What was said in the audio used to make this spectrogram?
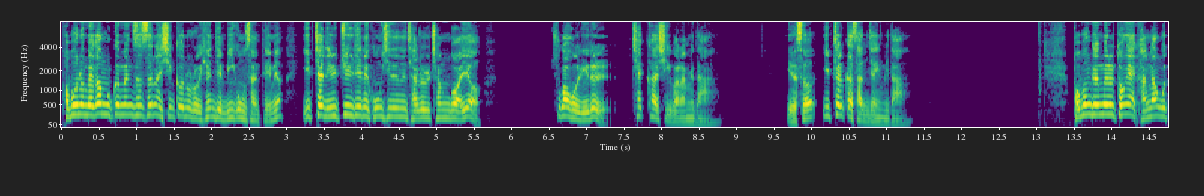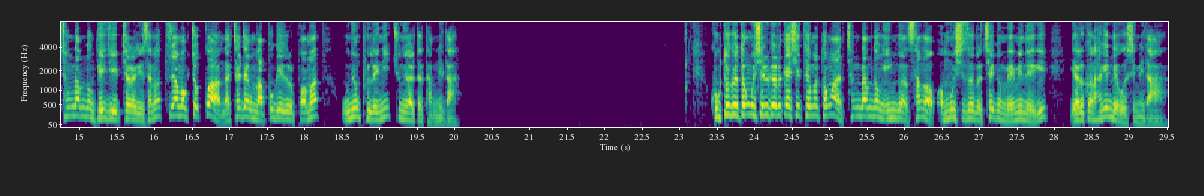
법원은 매각 물건 맹세서는 신건으로 현재 미공 상태이며 입찰 일주일 전에 공시되는 자료를 참고하여 추가 권리를 체크하시기 바랍니다. 이어서 입찰가 산정입니다. 법원 경매를 통해 강남구 청담동 대지 입찰하기 위해서는 투자 목적과 낙찰자금 납부 계획을 포함한 운영 플랜이 중요할 듯 합니다. 국토교통부 실거래가 시스템을 통한 청담동 인근 상업 업무시설의 최근 매매 내역이 여러 건 확인되고 있습니다.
